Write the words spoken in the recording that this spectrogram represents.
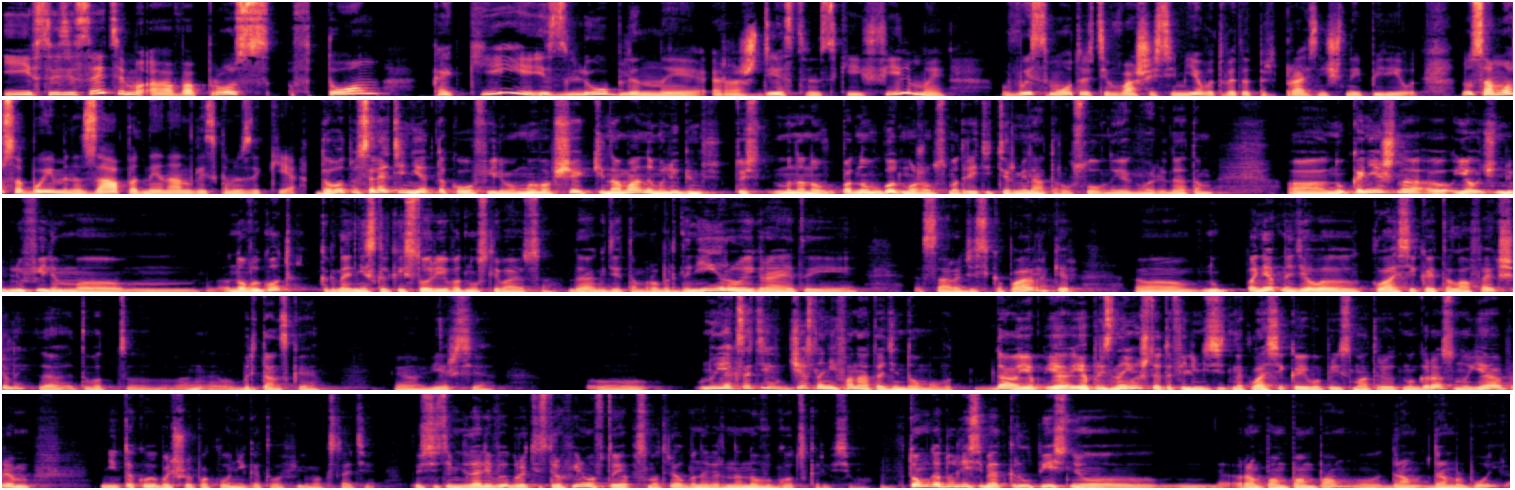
И в связи с этим вопрос в том, какие излюбленные рождественские фильмы вы смотрите в вашей семье вот в этот предпраздничный период. Ну, само собой, именно западные на английском языке. Да вот, представляете, нет такого фильма. Мы вообще киноманы, мы любим... То есть мы на нов... под Новый год можем смотреть и «Терминатор», условно я говорю, да, там... А, ну, конечно, э, я очень люблю фильм э, «Новый год», когда несколько историй в одну сливаются, да, где там Роберт Де Ниро играет и Сара Джессика Паркер. А, ну, понятное дело, классика – это Love Actually, да, это вот э, британская версия. Э, ну, я, кстати, честно, не фанат «Один дома». Вот, да, я, я, я признаю, что это фильм действительно классика, его пересматривают много раз, но я прям не такой большой поклонник этого фильма, кстати. То есть, если мне дали выбрать из трех фильмов, то я посмотрел бы, наверное, Новый год, скорее всего. В том году для себя открыл песню э, «Рам-пам-пам-пам», «Драм, «Драммер Бой».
